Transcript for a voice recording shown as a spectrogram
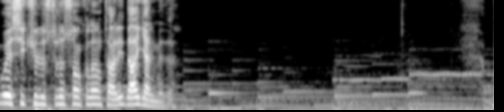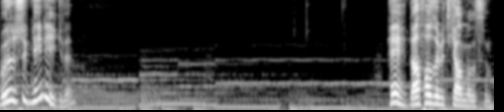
Bu eski külüstürün son kullanım tarihi daha gelmedi. Bu ölümsüzlük neyle ilgili? Hey daha fazla bitki almalısın.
